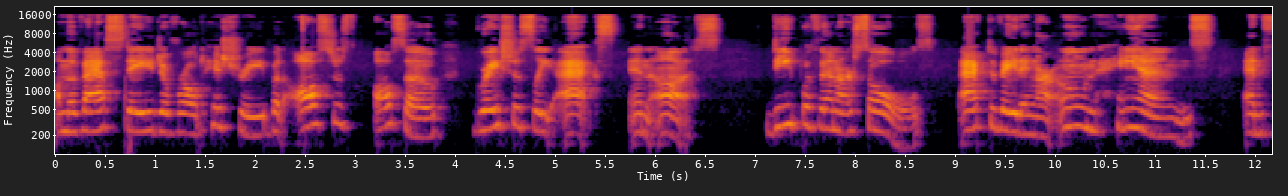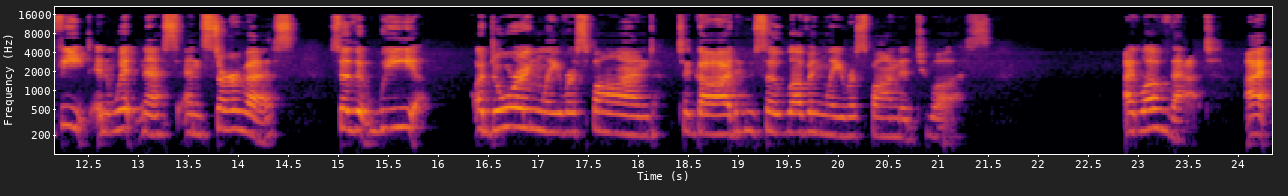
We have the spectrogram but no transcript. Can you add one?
on the vast stage of world history, but also, also graciously acts in us, deep within our souls, activating our own hands and feet in witness and service, so that we adoringly respond to God who so lovingly responded to us. I love that. I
